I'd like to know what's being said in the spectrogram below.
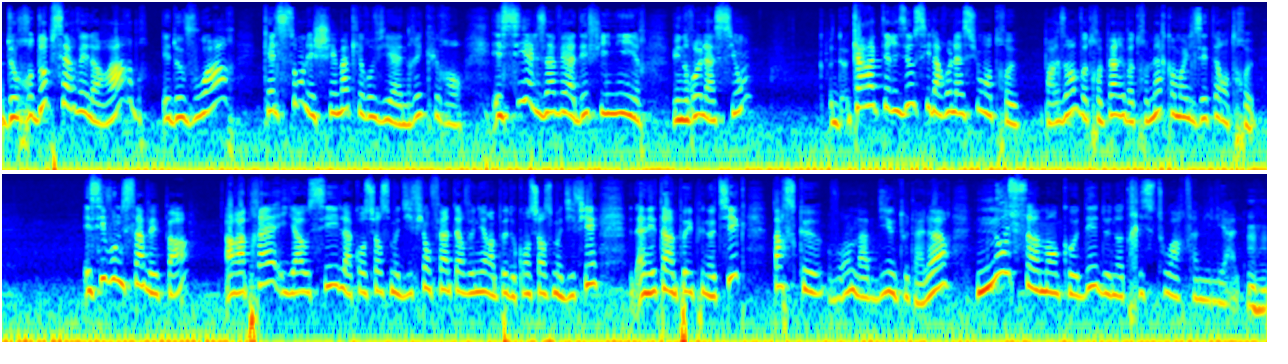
d'observer leur arbre et de voir quels sont les schémas qui reviennent récurrents. Et si elles avaient à définir une relation, caractériser aussi la relation entre eux. Par exemple, votre père et votre mère, comment ils étaient entre eux. Et si vous ne savez pas, alors après, il y a aussi la conscience modifiée. On fait intervenir un peu de conscience modifiée, un état un peu hypnotique, parce que, on a dit tout à l'heure, nous sommes encodés de notre histoire familiale. Mhm.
